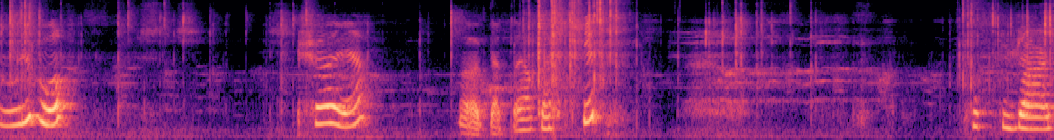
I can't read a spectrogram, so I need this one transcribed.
Öyle bu. Şöyle. Bir dakika yaklaştırayım. Çok güzel.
